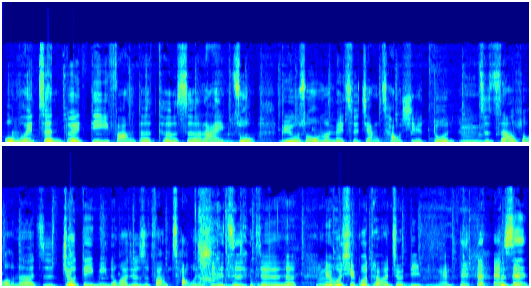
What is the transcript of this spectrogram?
我们会针对地方的特色来做，比如说我们每次讲草鞋墩，嗯。只知道说哦，那是旧地名的话，就是放草鞋子，对 对对。哎、我写过台湾旧地名哎，可是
